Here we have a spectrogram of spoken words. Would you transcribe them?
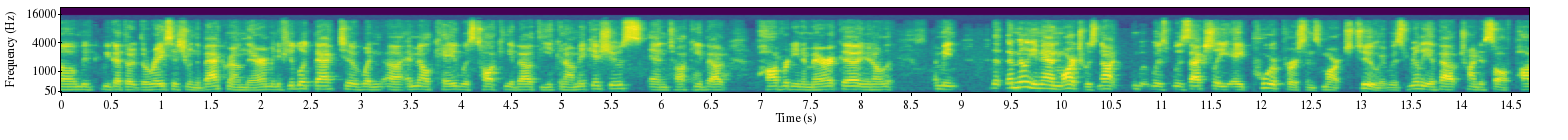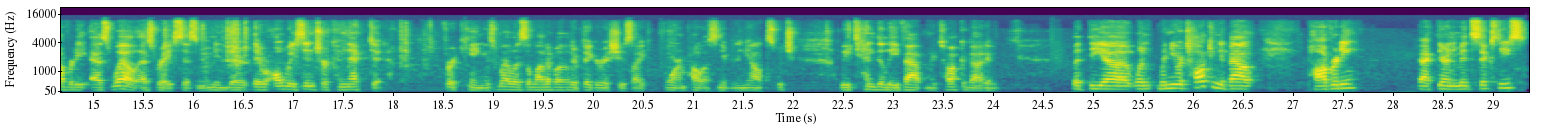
um, we've, we got the, the race issue in the background there. I mean, if you look back to when uh, MLK was talking about the economic issues and talking about poverty in America, you know, I mean, the, the Million Man March was not was was actually a poor person's march too. It was really about trying to solve poverty as well as racism. I mean, they were always interconnected for King, as well as a lot of other bigger issues like foreign policy and everything else, which we tend to leave out when we talk about him. But the uh, when when you were talking about poverty back there in the mid 60s,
